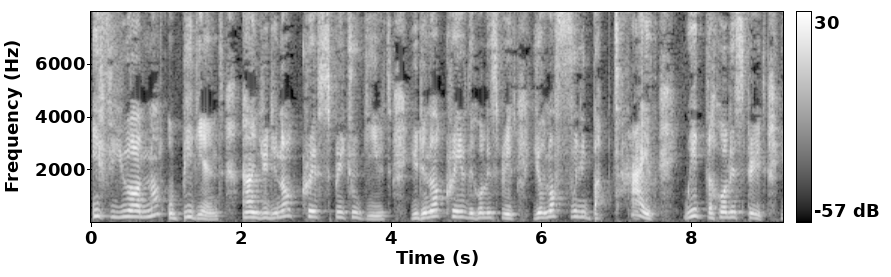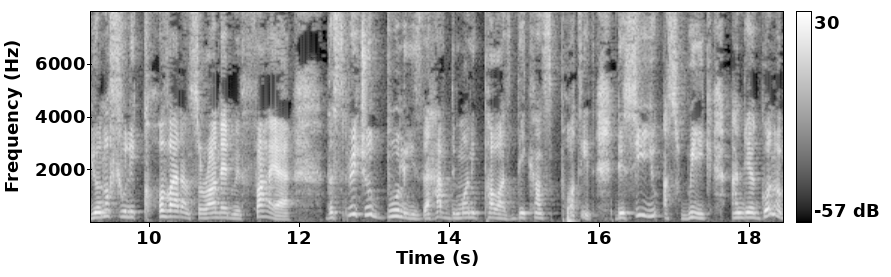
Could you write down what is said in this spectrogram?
if you are not obedient and you do not crave spiritual gifts, you do not crave the Holy Spirit, you're not fully baptized with the Holy Spirit, you're not fully covered and surrounded with fire. The spiritual bullies that have demonic powers, they can spot it. They see you as weak and they're gonna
